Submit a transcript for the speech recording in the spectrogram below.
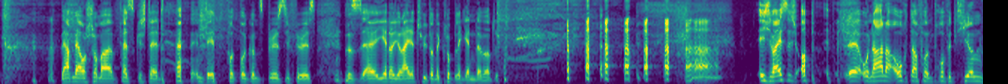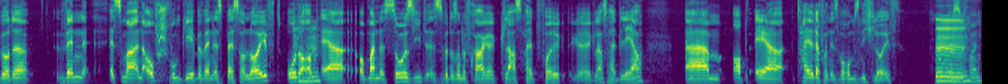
Wir haben ja auch schon mal festgestellt in den Football Conspiracy Theories, dass äh, jeder United-Hüter eine Clublegende wird. ich weiß nicht, ob äh, Onana auch davon profitieren würde, wenn es mal einen Aufschwung gäbe, wenn es besser läuft, oder Mhm. ob er, ob man das so sieht, es ist wieder so eine Frage, Glas halb voll, äh, Glas halb leer, ähm, ob er Teil davon ist, warum es nicht läuft. So, weißt du, was ich meine?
